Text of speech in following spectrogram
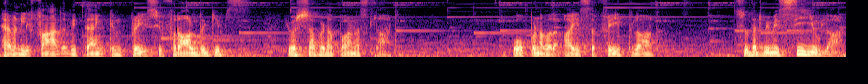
Heavenly Father, we thank and praise you for all the gifts you have showered upon us, Lord. Open our eyes of faith, Lord, so that we may see you, Lord.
